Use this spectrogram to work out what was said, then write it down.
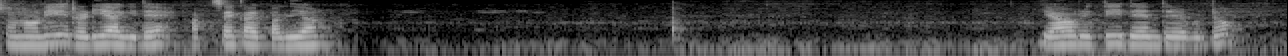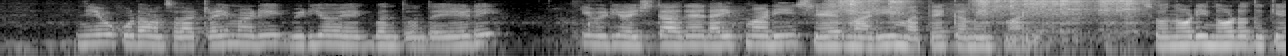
ಸೊ ನೋಡಿ, ರೆಡಿಯಾಗಿದೆ. ಅಕ್ಸೆಕಾಯಿ ಪಲ್ಯ. ಯಾವ ರೀತಿ ಇದೆ ಅಂತ ಹೇಳ್ಬಿಟ್ಟು ನೀವು ಕೂಡ ಒಂದ್ಸಲ ಟ್ರೈ ಮಾಡಿ. ವಿಡಿಯೋ ಹೇಗೆ ಬಂತು ಅಂತ ಹೇಳಿ. ಈ ವಿಡಿಯೋ ಇಷ್ಟ ಆದರೆ ಲೈಕ್ ಮಾಡಿ, ಶೇರ್ ಮಾಡಿ, ಮತ್ತು ಕಮೆಂಟ್ ಮಾಡಿ. ಸೊ ನೋಡಿ, ನೋಡೋದಕ್ಕೆ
